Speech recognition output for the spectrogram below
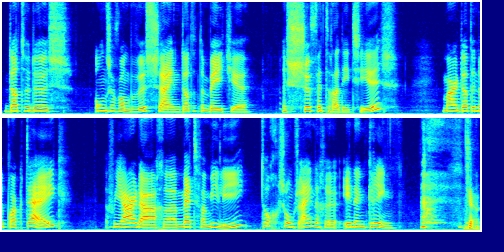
dat we dus ons ervan bewust zijn dat het een beetje een suffe traditie is. Maar dat in de praktijk verjaardagen met familie toch soms eindigen in een kring. Ja,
